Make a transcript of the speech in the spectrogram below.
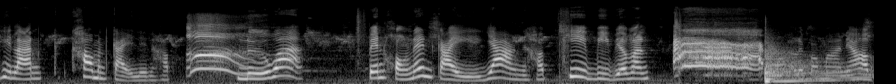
ที่ร้านข้าวมันไก่เลยนะครับ หรือว่าเป็นของเล่นไก่ย่างนะครับ ที่บีบแล้วมันอะไรประมาณนี้ครับ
